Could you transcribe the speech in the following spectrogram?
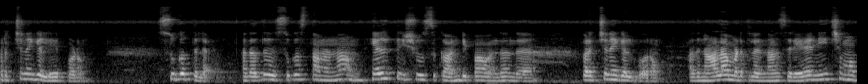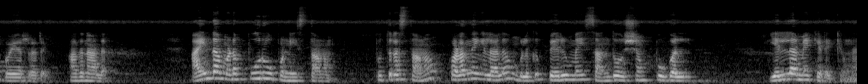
பிரச்சனைகள் ஏற்படும். சுகத்தில். அதாவது சுகஸ்தானம்னா ஹெல்த் இஷ்யூஸ் கண்டிப்பாக வந்து அந்த பிரச்சனைகள் வரும். அது நாலாம் இடத்துல இருந்தாலும் சரி ஏன்னா நீச்சமாக போயிடுறாரு அதனால். ஐந்தாம் இடம் பூர்வ புண்ணியஸ்தானம். புத்திரஸ்தானம் குழந்தைங்களால உங்களுக்கு பெருமை சந்தோஷம் புகழ் எல்லாமே கிடைக்குங்க.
